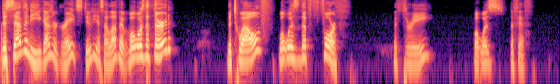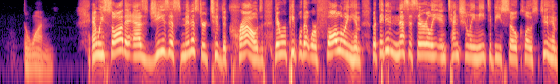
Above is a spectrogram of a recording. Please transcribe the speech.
The 70, you guys are great, studious. I love it. What was the third? The 12. What was the fourth? The three. What was the fifth? The one. And we saw that as Jesus ministered to the crowds, there were people that were following him, but they didn't necessarily intentionally need to be so close to him.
